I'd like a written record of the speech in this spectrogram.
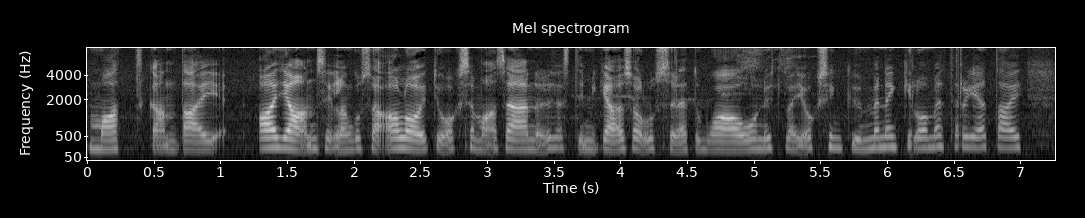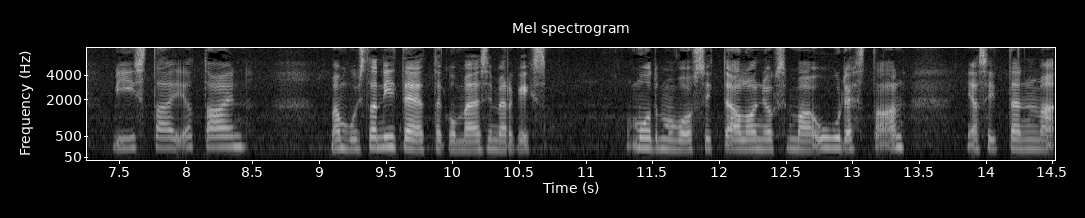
matkan tai ajan silloin, kun sä aloit juoksemaan säännöllisesti, mikä olisi ollut sille, että wow, nyt mä juoksin 10 kilometriä tai 5 tai jotain. Mä muistan itse, että kun mä esimerkiksi muutama vuosi sitten aloin juoksemaan uudestaan, ja sitten mä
